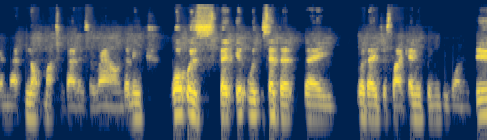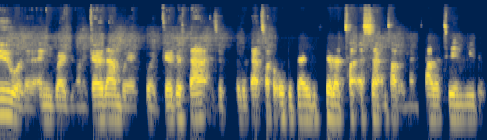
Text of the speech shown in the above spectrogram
when that, not much of that is around. I mean, what was that? it was said that they were they just like anything you want to do, or there any road you want to go down? We're, we're good with that. Is it, is it that type of, or did they still a, t- a certain type of mentality in you that you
